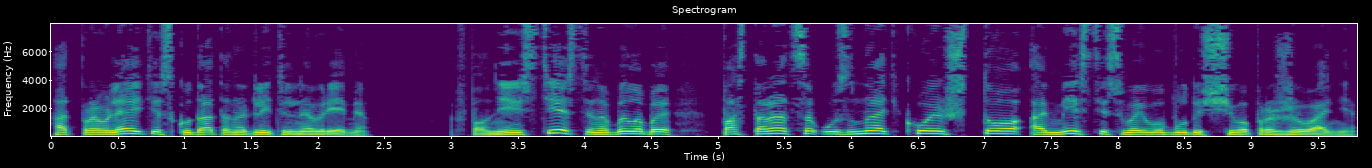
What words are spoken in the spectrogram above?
отправляетесь куда-то на длительное время. Вполне естественно было бы постараться узнать кое-что о месте своего будущего проживания.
